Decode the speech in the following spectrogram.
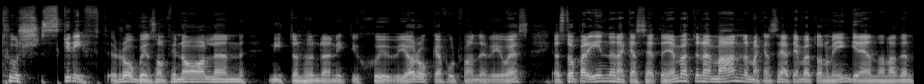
tuschskrift Robinson-finalen 1997. Jag rockar fortfarande en VHS. Jag stoppar in den här kassetten. Jag mötte den här mannen, man kan säga att jag mötte honom i en gränd. Han hade en,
